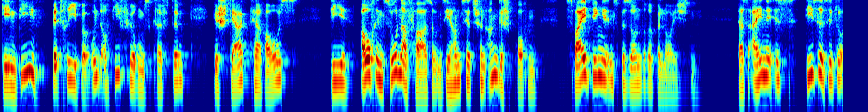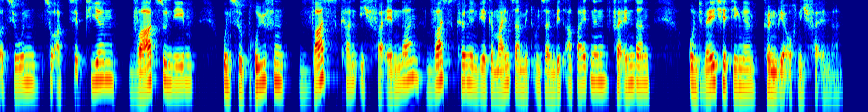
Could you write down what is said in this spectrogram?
gehen die Betriebe und auch die Führungskräfte gestärkt heraus, die auch in so einer Phase, und Sie haben es jetzt schon angesprochen, zwei Dinge insbesondere beleuchten. Das eine ist, diese Situation zu akzeptieren, wahrzunehmen und zu prüfen, was kann ich verändern, was können wir gemeinsam mit unseren Mitarbeitenden verändern und welche Dinge können wir auch nicht verändern.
